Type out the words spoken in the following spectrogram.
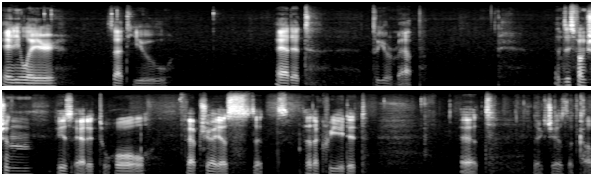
any layer that you added to your map. And this function is added to all Web GIS that, that are created at nextgis.com.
